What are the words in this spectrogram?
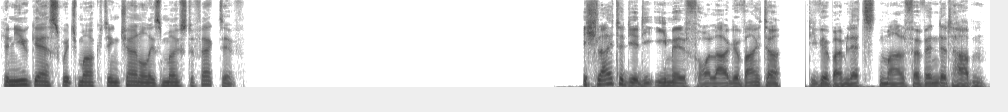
Can you guess which marketing channel is most effective? Ich leite dir die E-Mail-Vorlage weiter, die wir beim letzten Mal verwendet haben.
